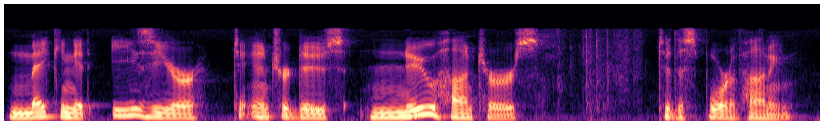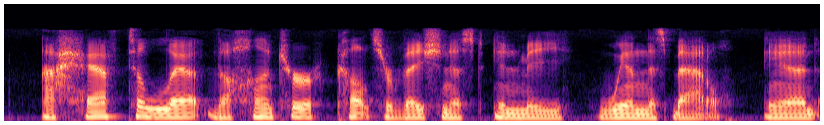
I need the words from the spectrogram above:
making it easier to introduce new hunters to the sport of hunting. I have to let the hunter conservationist in me win this battle. And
